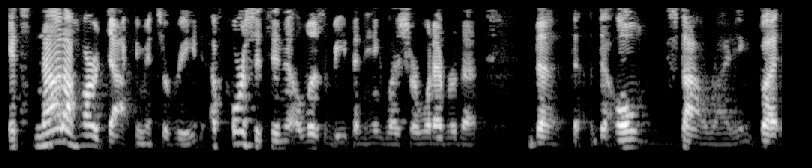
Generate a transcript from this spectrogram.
It's not a hard document to read. Of course, it's in Elizabethan English or whatever the the, the, the old style writing, but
